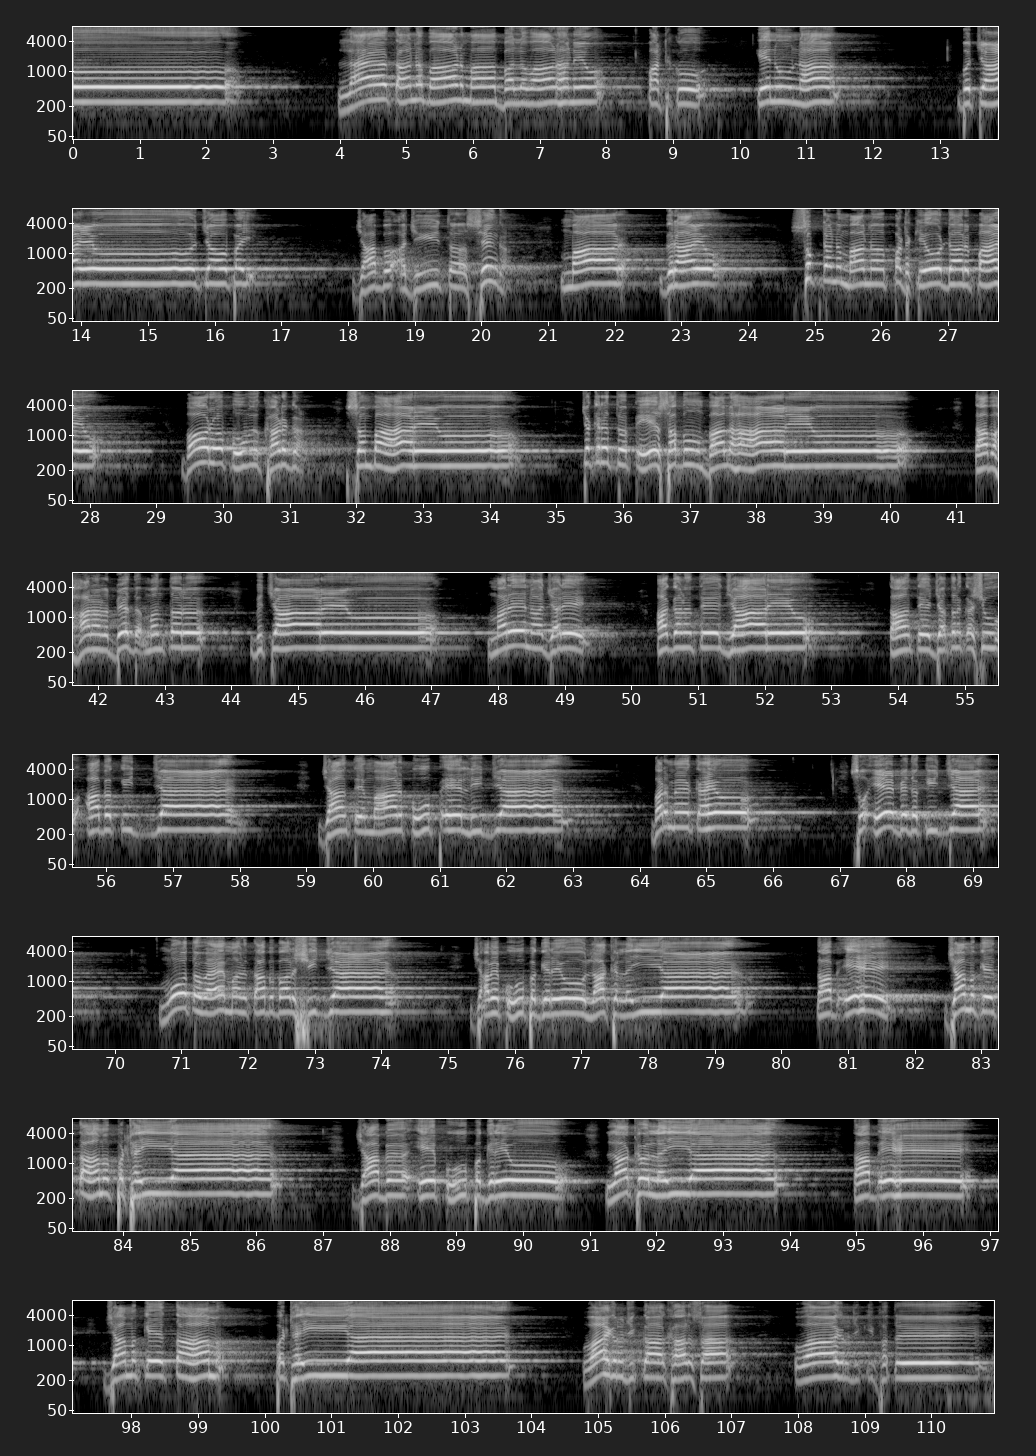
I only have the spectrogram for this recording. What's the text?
ਲੈ ਤਨ ਬਾਣ ਮਾ ਬਲਵਾਨ ਹਨਿਓ ਭਟਕੋ ਇਹਨੂੰ ਨਾ ਬਚਾਇਓ ਚਉਪਈ ਜਬ ਅਜੀਤ ਸਿੰਘ ਮਾਰ ਗਰਾਇਓ, ਸੁਪਟਨ ਮਨ ਭਟਕਿਓ, ਡਰ ਪਾਇਓ। ਬੌਰੋ ਭੂਵ ਖੜਗ ਸੰਭਾਰਿਓ। ਚਕਰਤ ਭੇ ਸਭੂ ਬਲਹਾਰਿਓ ਤਬ ਹਰ ਬਿਦ ਮੰਤਰ ਵਿਚਾਰਿਓ। ਮਰੇ ਨਾ ਜਰੇ ਆਗਣ ਤੇ ਜਾ ਰਿਓ ਤਾਂ ਤੇ ਜਤਨ ਕਛੂ ਅਬ ਕੀਜੈ। ਜਾਂ ਤੇ ਮਾਰ ਭੂਪ ਇਹ ਲੀਜੈ। ਬਰਮੇ ਕਹਿਓ, ਸੋ ਇਹ ਬਿਦ ਕੀਜੈ। ਮੋਤ ਵੈ ਮਨ ਤਬ ਬਲ ਸੀਜੈ। ਜਾਵੇ ਭੂਪ ਗਿਰਿਓ, ਲਖ ਲਈਆ ਤਬ ਇਹ ਜਮ ਕੇ ਧਾਮ ਪਠਈਆ ਜਬ ਇਹ ਭੂਪ ਗਿਰਿਓ, ਲਖ ਲਈਆ ਤਬ ਇਹ ਜਮ ਕੇ ਧਾਮ ਪਠਈਆ ਵਾਹਿਗੁਰੂ ਜੀ ਕਾ ਖਾਲਸਾ, ਵਾਹਿਗੁਰੂ ਜੀ ਕੀ ਫਤਿਹ।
